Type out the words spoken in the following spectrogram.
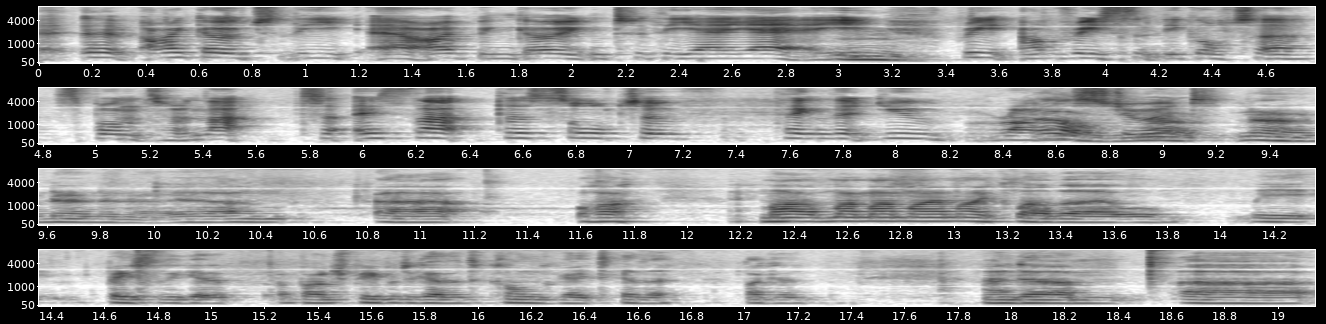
uh, I go to the uh, I've been going to the AA Mm. re- I've recently got a sponsor and that is that the sort of thing that you run Oh Stuart no, no, no, no, no. Um, uh, my, my, my, my, my club uh, will we basically get a, a bunch of people together to congregate together, like a, and um, uh,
